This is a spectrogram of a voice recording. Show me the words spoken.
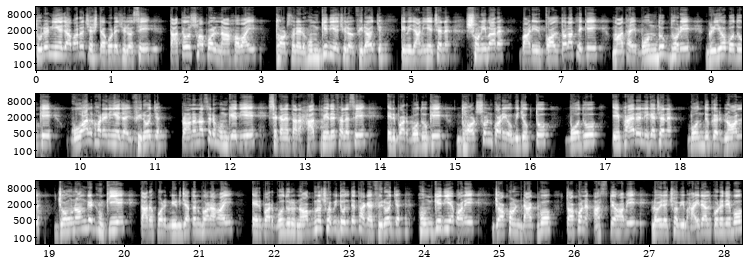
তুলে নিয়ে যাবারও চেষ্টা করেছিল সে তাতেও সফল না হওয়ায় ধর্ষণের হুমকি দিয়েছিল ফিরোজ। তিনি জানিয়েছেন, শনিবার বাড়ির কলতলা থেকে মাথায় বন্দুক ধরে গৃহবধূকে গোয়াল ঘরে নিয়ে যায় ফিরোজ। প্রাণনাশের হুমকি দিয়ে সেখানে তার হাত বেঁধে ফেলেছে। এরপর বধূকে ধর্ষণ করে অভিযুক্ত। বধূ এফআইআরে লিখেছেন, বন্দুকের নল যৌনঙ্গে ঢুকিয়ে তার উপর নির্যাতন করা হয়। এরপর বধূর নগ্ন ছবি তুলতে থাকে ফিরোজ। হুমকি দিয়ে বলে, যখন ডাকবো, তখন আসতে হবে, নইলে ছবি ভাইরাল করে দেব।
